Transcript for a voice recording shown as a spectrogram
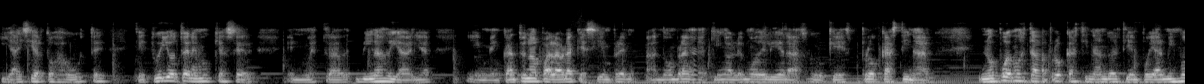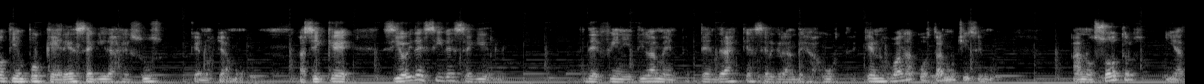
y hay ciertos ajustes que tú y yo tenemos que hacer en nuestras vidas diarias. Y me encanta una palabra que siempre nombran aquí en Hablemos de Liderazgo, que es procrastinar. No podemos estar procrastinando el tiempo y al mismo tiempo querer seguir a Jesús que nos llamó. Así que si hoy decides seguirlo, definitivamente tendrás que hacer grandes ajustes que nos van a costar muchísimo a nosotros y a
